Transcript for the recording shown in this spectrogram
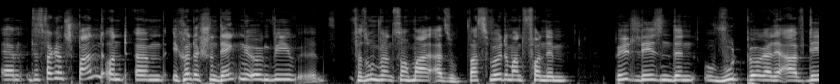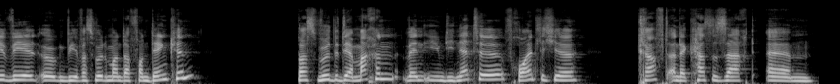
ähm, das war ganz spannend und ähm, ihr könnt euch schon denken, irgendwie äh, versuchen wir uns noch mal, also was würde man von dem bildlesenden Wutbürger der AfD wählen, irgendwie, was würde man davon denken? Was würde der machen, wenn ihm die nette, freundliche Kraft an der Kasse sagt, ähm,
